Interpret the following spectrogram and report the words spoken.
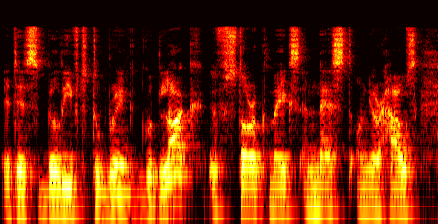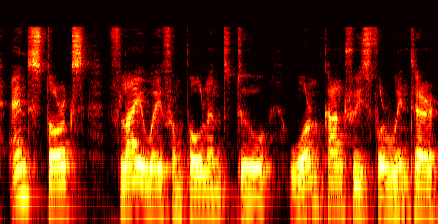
It is believed to bring good luck if stork makes a nest on your house and storks fly away from Poland to warm countries for winter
